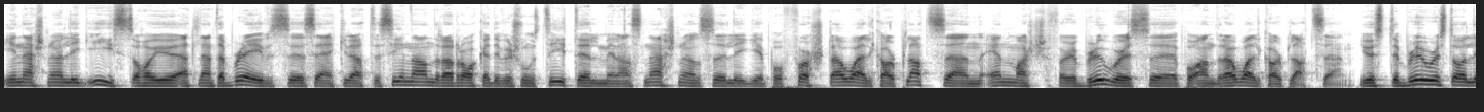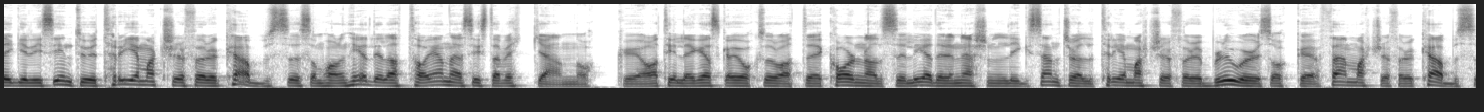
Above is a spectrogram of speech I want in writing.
I National League East så har ju Atlanta Braves eh, säkrat sin andra raka divisionstitel medan Nationals eh, ligger på första wildcardplatsen, en match före Brewers eh, på andra wildcardplatsen. Just Brewers då ligger i sin tur tre matcher före Cubs som har en hel del att ta igen här sista veckan och ja, tilläggas ska ju också då att Cardinals leder National League Central tre matcher före Brewers och fem matcher före Cubs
